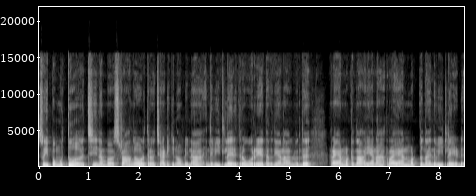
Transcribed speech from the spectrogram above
ஸோ இப்போ முத்துவை வச்சு நம்ம ஸ்ட்ராங்காக ஒருத்தரை வச்சு அடிக்கணும் அப்படின்னா இந்த வீட்டில் இருக்கிற ஒரே தகுதியான ஆள் வந்து ரயான் மட்டும்தான். ஏன்னா ரயான் மட்டும்தான் இந்த வீட்டில் எடு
